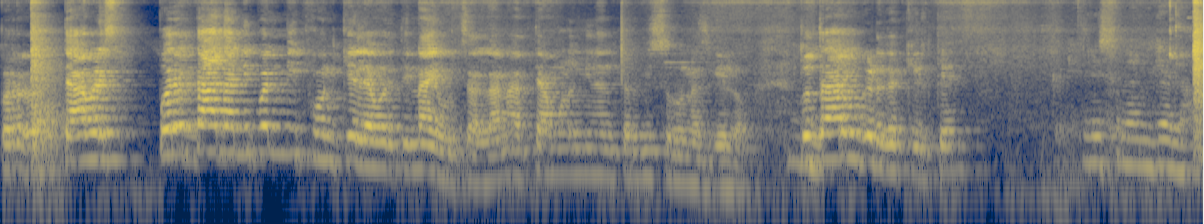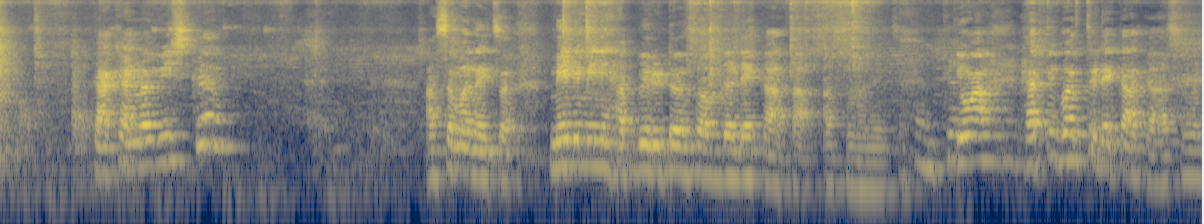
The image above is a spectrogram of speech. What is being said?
पर त्यावेळेस परत दादांनी पण मी फोन केल्यावरती नाही उचलला ना. त्यामुळे मी नंतर विसरूनच गेलो. तू दार उघड ग कीर्ते विसरून गेला. काकांना विश कर. असं म्हणायचं. Many many happy returns of the day काका असं म्हणायचं. किंवा हॅपी बर्थडे काका असं म्हण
